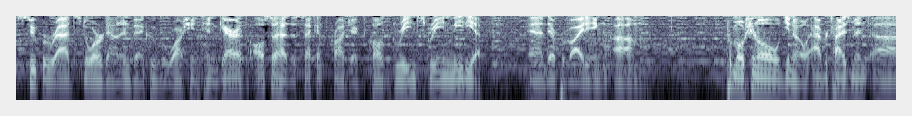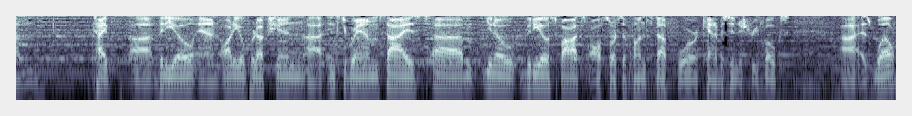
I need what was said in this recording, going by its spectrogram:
Super rad store down in Vancouver, Washington. Gareth also has a second project called Green Screen Media, and they're providing um, promotional, you know, advertisement um, type uh, video and audio production, uh, Instagram sized, um, you know, video spots, all sorts of fun stuff for cannabis industry folks uh, as well.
